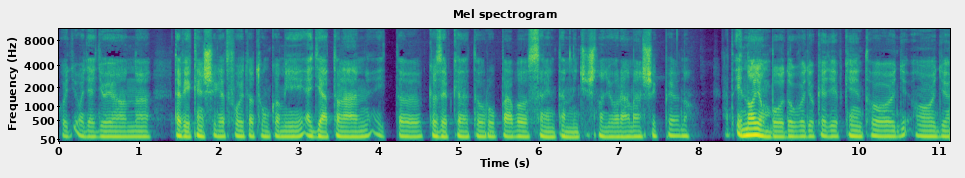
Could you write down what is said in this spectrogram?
hogy, hogy egy olyan tevékenységet folytatunk, ami egyáltalán itt Közép-Kelet-Európában szerintem nincs is nagyon rá másik példa. Hát én nagyon boldog vagyok egyébként, hogy, hogy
